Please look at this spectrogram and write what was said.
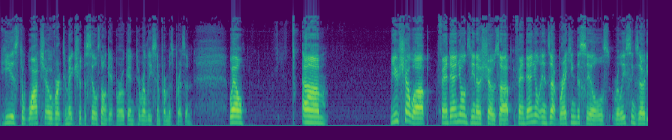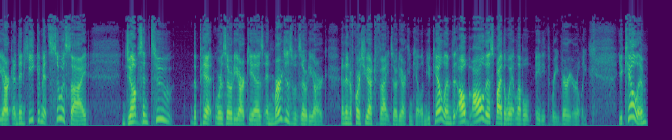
He is to watch over it to make sure the seals don't get broken to release him from his prison. Well, um, you show up. Fandaniel and Zeno shows up. Fandaniel ends up breaking the seals, releasing Zodiark, and then he commits suicide, jumps into the pit where Zodiark is, and merges with Zodiark. And then, of course, you have to fight Zodiark and kill him. You kill him. All, all this, by the way, at level 83, very early. You kill him,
